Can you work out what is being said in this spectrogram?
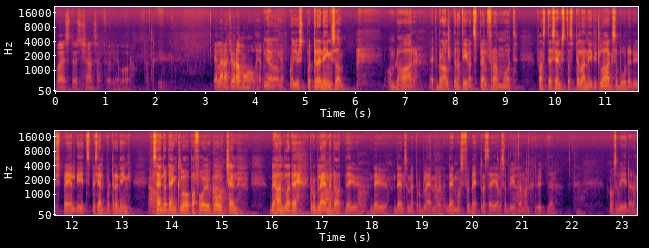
vad är störst chans att följa vår taktik? Eller att göra mål helt ja, enkelt. och just på träning så om du har ett bra alternativ att spela framåt fast det är sämsta spelaren i ditt lag så borde du spela dit, speciellt på träning. Ja. Sen då den klåpa får ju coachen ja. Behandla det problemet ja. då att det är, ju, det är ju den som är problemet och den måste förbättra sig eller så byter man ut den och så vidare.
